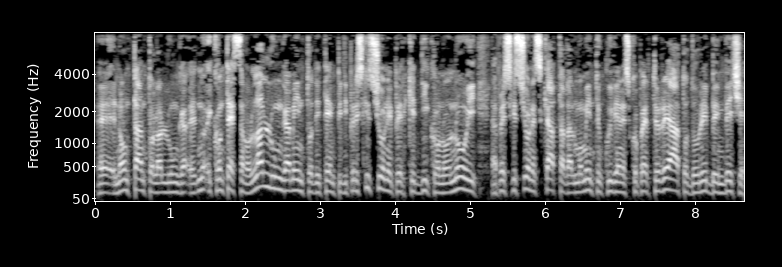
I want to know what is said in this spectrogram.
eh, l'allunga, eh, contestano l'allungamento dei tempi di prescrizione perché dicono noi la prescrizione scatta dal momento in cui viene scoperto il reato, dovrebbe invece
